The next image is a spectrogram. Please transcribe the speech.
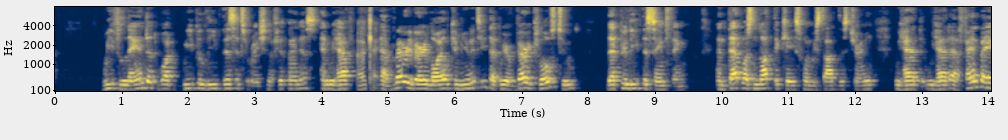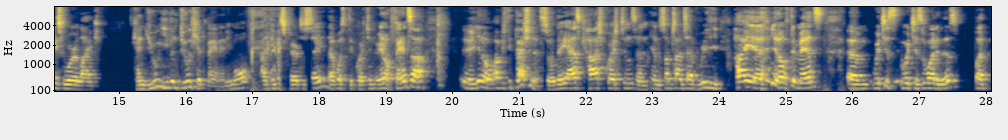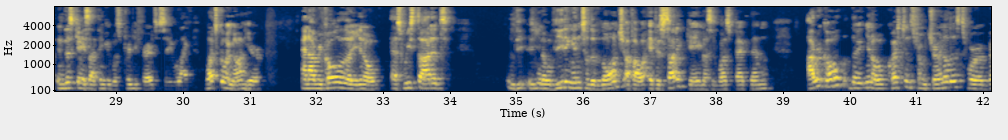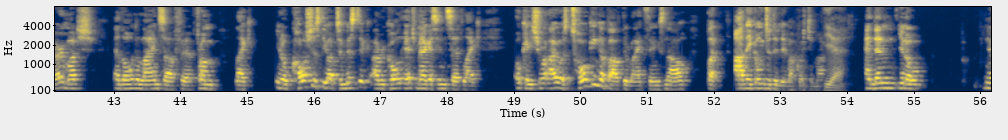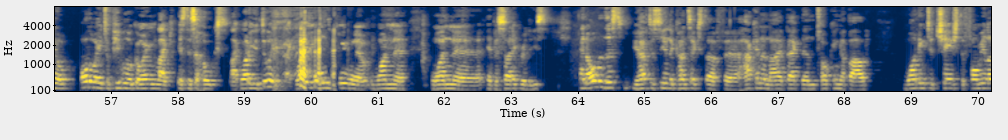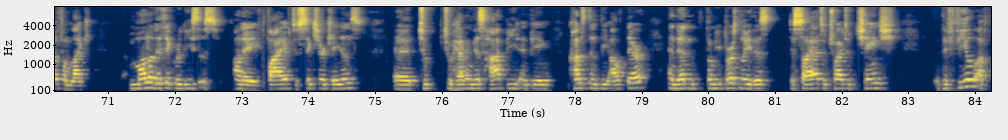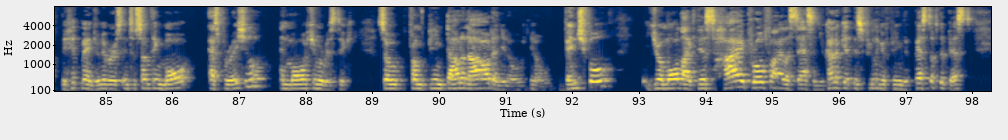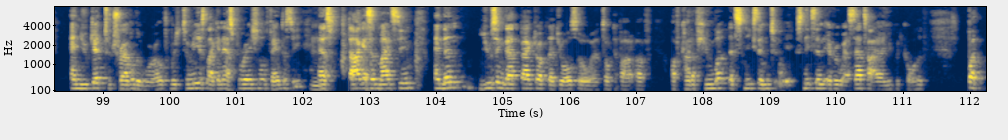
we've landed what we believe this iteration of Hitman is. And we have okay. a very, very loyal community that we are very close to that believe the same thing. And that was not the case when we started this journey. We had we had a fan base where like, "Can you even do Hitman anymore?" I think it's fair to say that was the question. You know, fans are uh, you know obviously passionate so they ask harsh questions and, and sometimes have really high uh, you know demands um, which is which is what it is but in this case i think it was pretty fair to say well, what's going on here and i recall uh, you know as we started you know leading into the launch of our episodic game as it was back then I recall the you know questions from journalists were very much along the lines of uh, from like you know cautiously optimistic. I recall Edge magazine said like, okay, sure, I was talking about the right things now, but are they going to deliver? Question mark. Yeah. And then you know, you know, all the way to people who are going like, is this a hoax? Like, what are you doing? Like, why are you only doing uh, one uh, one uh, episodic release? And all of this you have to see in the context of uh, Hakan and I back then talking about wanting to change the formula from like monolithic releases on a five to six year cadence uh, to to having this heartbeat and being constantly out there. And then for me personally, this desire to try to change the feel of the Hitman universe into something more aspirational and more humoristic. So from being down and out and you know you know vengeful, you're more like this high profile assassin. You kind of get this feeling of being the best of the best, and you get to travel the world, which to me is like an aspirational fantasy, mm. as dark as it might seem. And then using that backdrop that you also uh, talked about of of kind of humor that sneaks into sneaks in everywhere, satire you could call it. But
